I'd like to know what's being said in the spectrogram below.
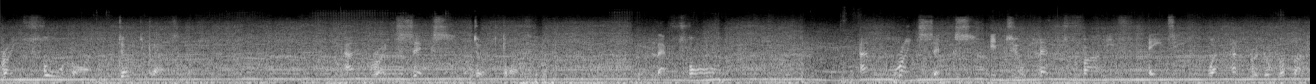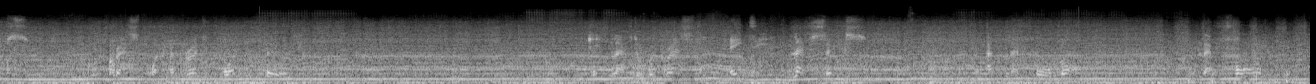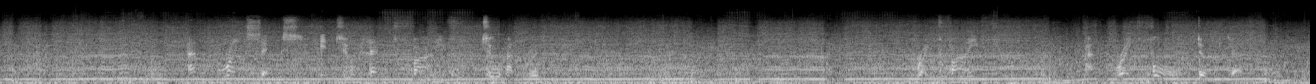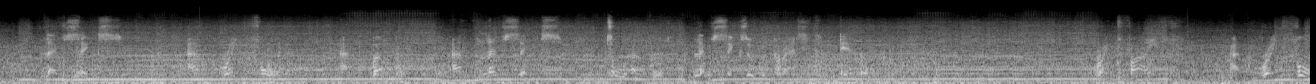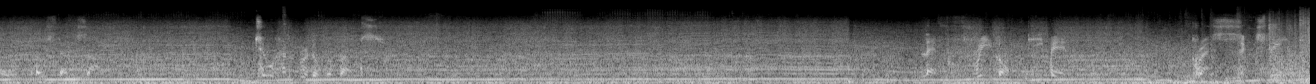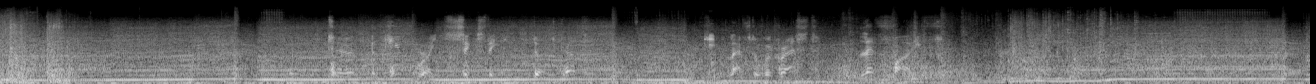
Right 4 long, don't cut. And right 6, don't cut. Left 4, and right 6 into left 5, 80, 100 over bumps. Crest 100, 130. Keep left over crest, 80, left 6. And left 4 long. Left 4. And right 6 into left 5, 200. Right 5. And right 4, don't cut. Left 6. And right 4. And bump and left 6, 200, left 6 over crest, in. Right 5, and right 4, post outside. 200 of the bumps. Left 3 long, keep in. Crest 16. Turn acute right 60, don't cut keep left over crest, left 5.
